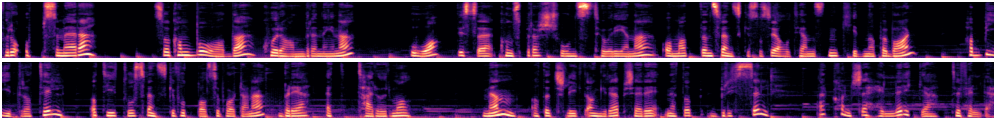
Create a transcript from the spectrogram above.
for å oppsummere, så kan både koranbrenningene og disse konspirasjonsteoriene om at den svenske sosialtjenesten kidnapper barn, ha bidratt til at de to svenske fotballsupporterne ble et terrormål. Men at et slikt angrep skjer i nettopp Brussel, er kanskje heller ikke tilfeldig.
